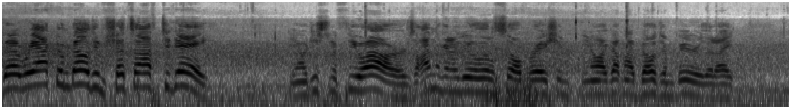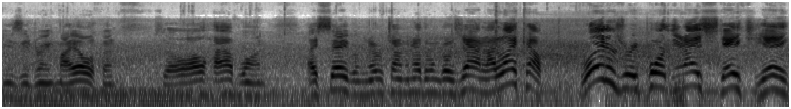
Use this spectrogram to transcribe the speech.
the reactor in Belgium shuts off today. You know, just in a few hours. I'm going to do a little celebration. You know, I got my Belgian beer that I usually drink, my elephant. So I'll have one. I save them every time another one goes down. And I like how Reuters report in the United States, yay,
